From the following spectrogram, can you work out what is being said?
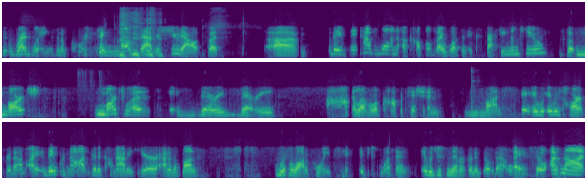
the Red Wings, and of course they lost that in a shootout, but um, they they have won a couple that I wasn't expecting them to. But March, March was a very very high level of competition month. It, it, it was hard for them. I they were not going to come out of here out of the month with a lot of points. It, it just wasn't. It was just never going to go that way. So I'm not.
